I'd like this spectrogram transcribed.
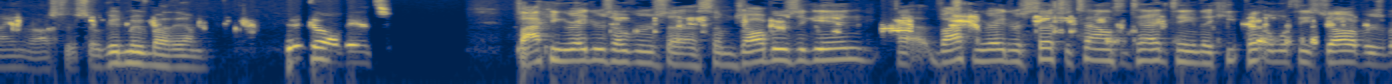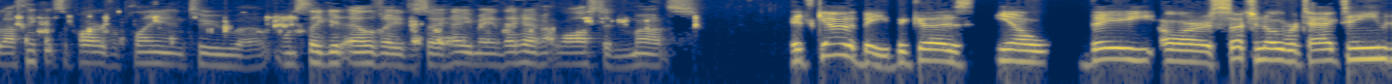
the main roster. So good move by them. Good call, Vince. Viking Raiders over uh, some jobbers again. Uh, Viking Raiders such a talented tag team. They keep putting them with these jobbers, but I think it's a part of a plan to uh, once they get elevated to say, "Hey, man, they haven't lost in months." It's got to be because you know they are such an over tag team,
